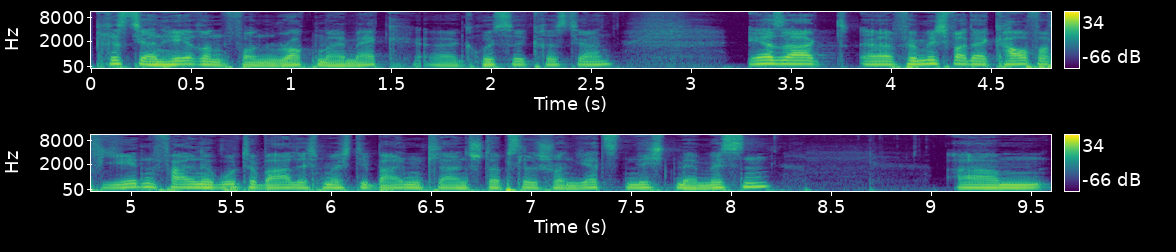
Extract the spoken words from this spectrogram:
Christian Heeren von Rock My Mac, äh, Grüße Christian. Er sagt, äh, für mich war der Kauf auf jeden Fall eine gute Wahl. Ich möchte die beiden kleinen Stöpsel schon jetzt nicht mehr missen. Ähm,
